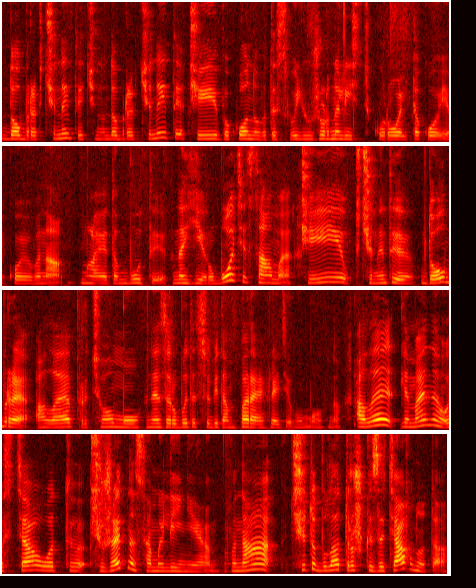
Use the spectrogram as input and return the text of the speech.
добре вчинити, чи не добре вчинити, чи виконувати свою журналістську роль такою, якою вона має там бути на її роботі саме, чи вчинити добре, але при цьому не заробити собі там переглядів умовно. Але для мене ось ця от сюжетна саме лінія, вона чи то була трошки затягнута,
